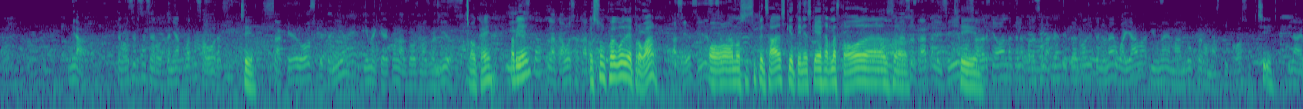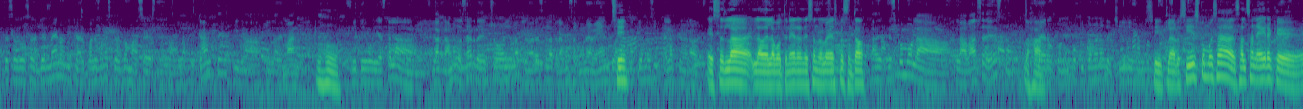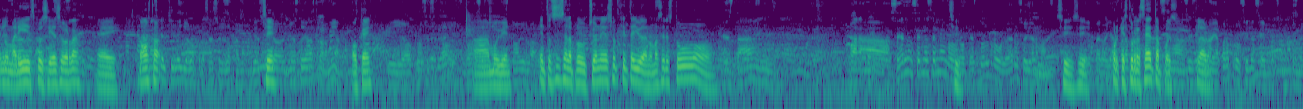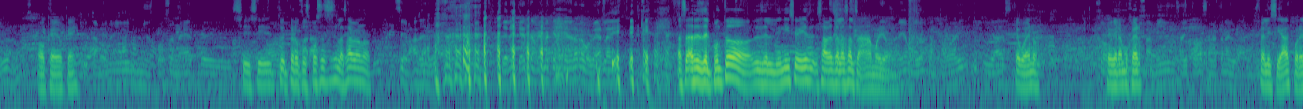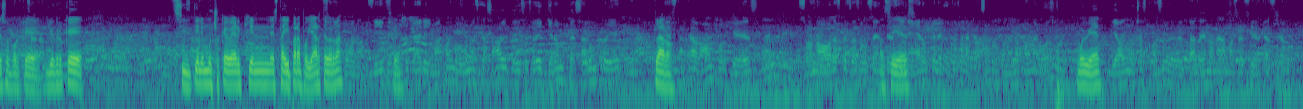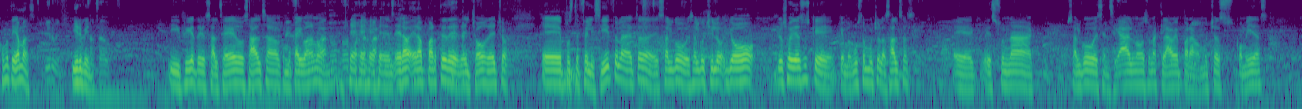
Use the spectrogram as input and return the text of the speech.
감사합니다. Te voy a ser sincero, tenía cuatro sabores. Sí. Saqué dos que tenía y me quedé con las dos más vendidas. Ok, Y está bien. esta la acabo de sacar. Es un juego de probar. Así es, sí. de se O no sé si pensabas que tenías que dejarlas todas. No, de o- eso se trata, le hicimos, Sí. a ver qué onda, qué le parece a la gente y todo el rollo. Tenía una de guayaba y una de mango, pero más picosa. Sí. Y la neta esas dos se vendían menos. Dije, a ver, ¿cuáles son las que vendo más? Esta, la, la picante y la, y la de mango. Ujú. Y te digo, ya esta la, la acabamos de hacer. De hecho, hoy es la primera vez que la traemos a algún evento. Sí. así, es la primera vez. Esta es la, la de la botanera, en esa no lo habías presentado. Ah, Es como la, la base de esta, Ajá. pero con un poquito menos de chile. Sí, claro. Sí, es como esa salsa negra que en los mariscos y eso, ¿verdad? Ey. Nada Vamos a... que el chile yo lo proceso, yo lo. Yo, Sí. yo, yo estudio gastronomía Ok. y yo proceso todo. Todo Ah, muy bien. todo yo. Entonces, en la producción y eso, ¿quién te ayuda? ¿Nomás eres tú? o- Están para hacerlo, hacerlo, hacerlo, lo, Sí. lo que es todo el revolvero soy yo nomás. Sí, sí. ya Porque es tu receta, pues. Sí, sí, Claro. Pero ya para producirla sí, pues que me ayuda, ¿no? Ok, ok. Y también ahí mi esposa se mete y... Sí, sí. pero tu esposa sí se la sabe o no? Sí, sí. tiene que, también me tiene que ver a revolverla y O sea, desde el punto, desde el inicio ella sabe hacer la salsa. Ah, muy bien. ella me ayuda con todo ahí y ya es Qué bueno. Qué gran mujer. amigos, ahí todos se meten a ayudar. Felicidades por eso, porque yo creo que sí tiene mucho que ver quién está ahí para apoyarte, ¿verdad? Sí, tiene mucho que ver y más cuando uno es casado y te dices, oye, quiero empezar un proyecto. Claro. Está cabrón porque es, son horas que estás ausente, Así es. dinero que le quitas a la casa por ponerlo para un negocio. Muy bien. Llevas muchas cosas detrás de no nada más es irte a hacerlo. ¿Cómo te llamas? Irving. Irving. Salcedo. Y fíjate, Salcedo, salsa, como Sí, Caivano. todo, era, era parte de- del show, de hecho. Eh, pues te felicito, la neta, es algo, es algo chilo. Yo, yo soy de esos que, que me gustan mucho las salsas. Eh, es, una, es algo esencial, ¿no? Es una clave para muchas comidas.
